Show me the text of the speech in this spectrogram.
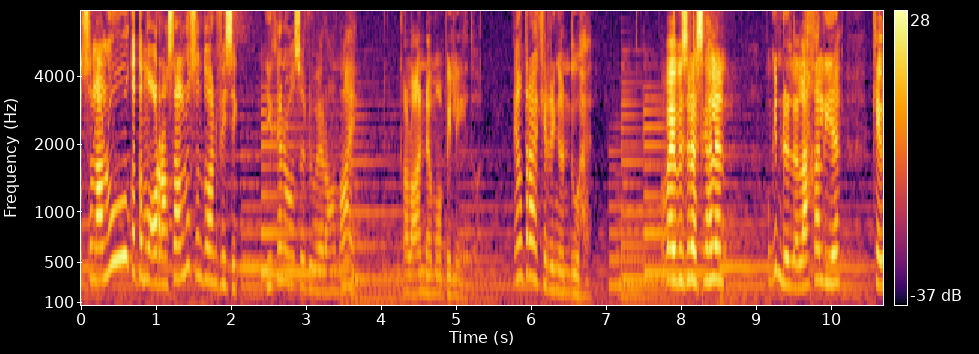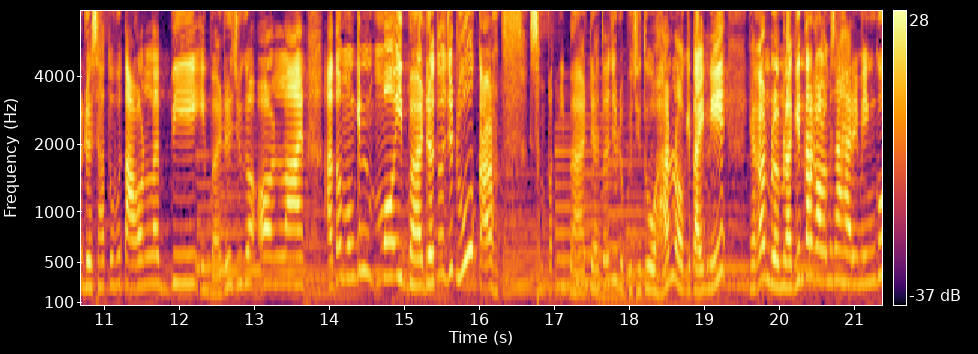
selalu ketemu orang, selalu sentuhan fisik. You can also do it online. Kalau Anda mau pilih itu. Yang terakhir dengan Tuhan. Bapak Ibu Saudara sekalian, mungkin udah lelah kali ya kayak udah satu tahun lebih ibadah juga online. Atau mungkin mau ibadah tuh aja duh sempet ibadah tuh aja udah puji Tuhan loh kita ini. Ya kan belum lagi ntar kalau misalnya hari Minggu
